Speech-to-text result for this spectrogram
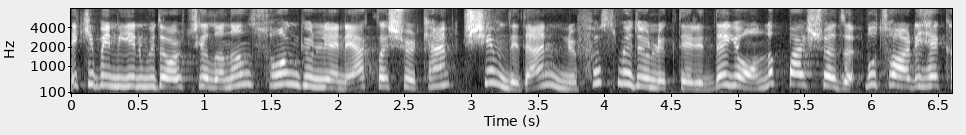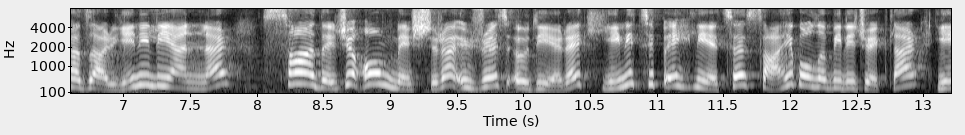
2024 yılının son günlerine yaklaşırken şimdiden nüfus müdürlüklerinde yoğunluk başladı. Bu tarihe kadar yenileyenler sadece 15 lira ücret ödeyerek yeni tip ehliyete sahip olabilecekler. Yenilemeyenler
